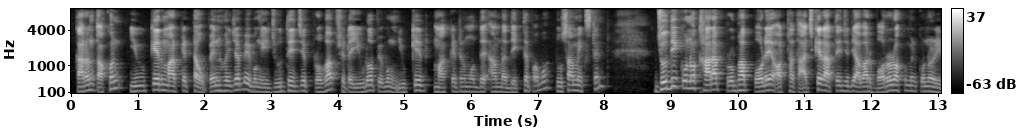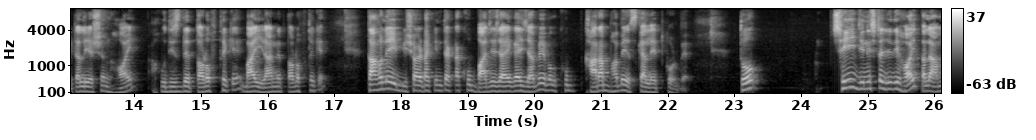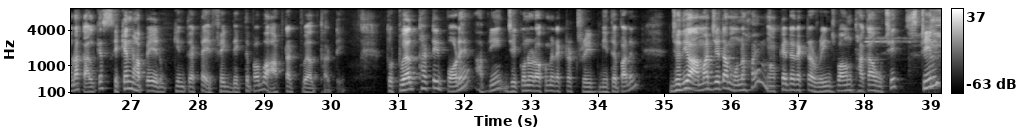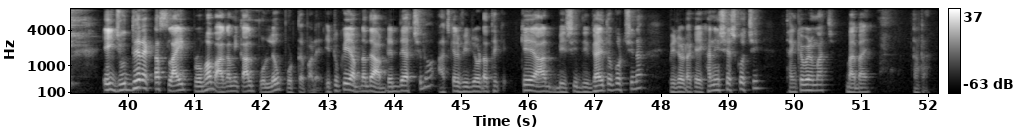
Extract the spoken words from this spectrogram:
কারণ তখন ইউকের মার্কেটটা ওপেন হয়ে যাবে এবং এই যুদ্ধের যে প্রভাব সেটা ইউরোপ এবং ইউকের মার্কেটের মধ্যে আমরা দেখতে পাবো টু সাম এক্সটেন্ট যদি কোনো খারাপ প্রভাব পড়ে, অর্থাৎ আজকে রাতে যদি আবার বড় রকমের কোনো রিটালিয়েশন হয় হুদিসদের তরফ থেকে বা ইরানের তরফ থেকে, তাহলে এই বিষয়টা কিন্তু একটা খুব বাজে জায়গায় যাবে এবং খুব খারাপভাবে এসক্যালেট করবে। তো সেই জিনিসটা যদি হয়, তাহলে আমরা কালকে সেকেন্ড হাফে এর কিন্তু একটা এফেক্ট দেখতে পাবো আফটার টুয়েলভ থার্টি তো টুয়েলভ থার্টির পরে আপনি যে কোনো রকমের একটা ট্রেড নিতে পারেন। যদিও আমার যেটা মনে হয় মার্কেটের একটা রেঞ্জ বাউন্ড থাকা উচিত। স্টিল এই যুদ্ধের একটা স্লাইড প্রভাব আগামীকাল পড়লেও পড়তে পারে। এটুকুই আপনাদের আপডেট দেওয়ার ছিল। আজকের ভিডিওটা থেকে আর বেশি দীর্ঘায়িত করছি না। ভিডিওটাকে এখানেই শেষ করছি। Thank you very much bye bye tata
